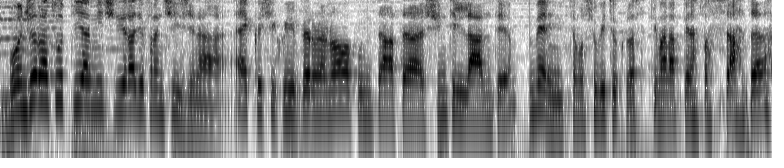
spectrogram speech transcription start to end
Buongiorno a tutti amici di Radio Francigena, eccoci qui per una nuova puntata scintillante. Bene, iniziamo subito con la settimana appena passata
